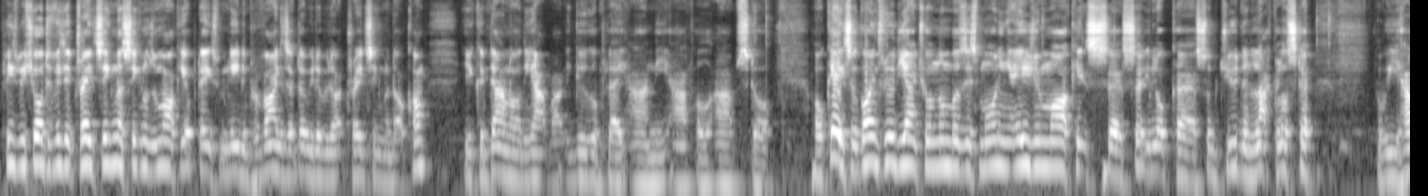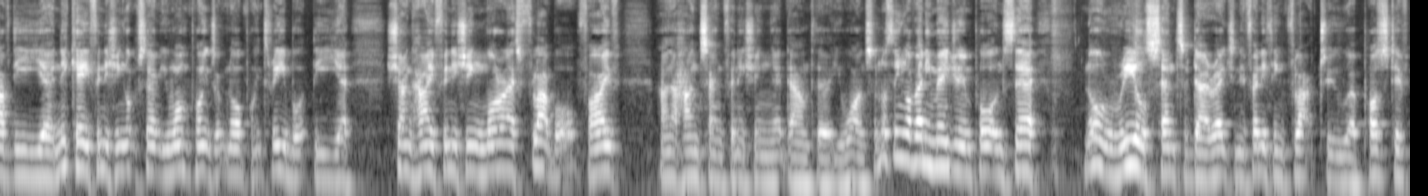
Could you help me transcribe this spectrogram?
Please be sure to visit TradeSignal, signals and market updates from leading providers at www.tradesignal.com. You can download the app at the Google Play and the Apple App Store. Okay, so going through the actual numbers this morning, Asian markets uh, certainly look uh, subdued and lackluster. We have the uh, Nikkei finishing up 71 points, up 0.3, but the uh, Shanghai finishing more or less flat, but up 5, and the Hang Seng finishing down 31. So nothing of any major importance there. No real sense of direction, if anything, flat to uh, positive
